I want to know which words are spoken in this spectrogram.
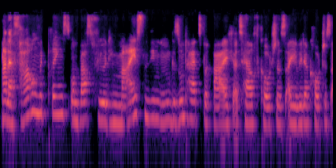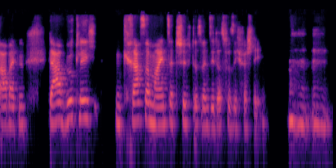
an Erfahrung mitbringst und was für die meisten, die im Gesundheitsbereich als Health Coaches, Ayurveda Coaches arbeiten, da wirklich ein krasser Mindset-Shift ist, wenn sie das für sich verstehen. Mhm, mhm.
